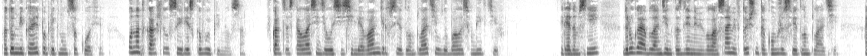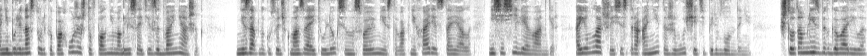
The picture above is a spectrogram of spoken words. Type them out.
Потом Микаэль попрекнулся кофе. Он откашлялся и резко выпрямился. В конце стола сидела Сесилия Вангер в светлом платье и улыбалась в объектив. Рядом с ней другая блондинка с длинными волосами в точно таком же светлом платье. Они были настолько похожи, что вполне могли сойти за двойняшек. Внезапно кусочек мозаики улегся на свое место. В окне Харриет стояла не Сесилия Вангер, а ее младшая сестра Анита, живущая теперь в Лондоне. Что там Лизбет говорила?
